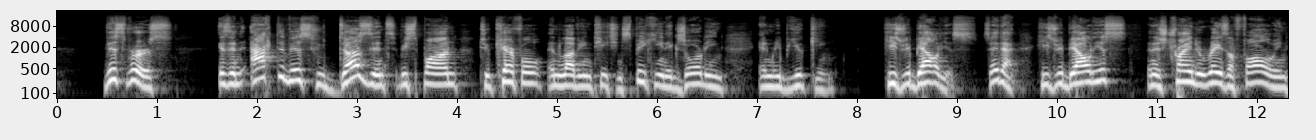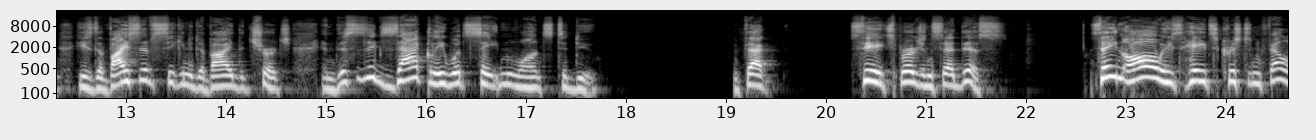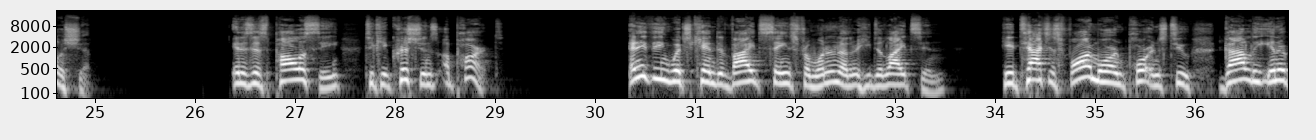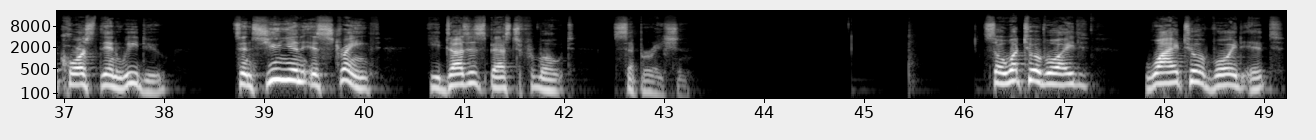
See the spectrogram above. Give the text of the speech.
this verse is an activist who doesn't respond to careful and loving teaching, speaking, exhorting, and rebuking. He's rebellious. Say that. He's rebellious and is trying to raise a following. He's divisive, seeking to divide the church. And this is exactly what Satan wants to do. In fact, C.H. Spurgeon said this Satan always hates Christian fellowship. It is his policy to keep Christians apart. Anything which can divide saints from one another, he delights in. He attaches far more importance to godly intercourse than we do. Since union is strength, he does his best to promote separation. So, what to avoid, why to avoid it,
